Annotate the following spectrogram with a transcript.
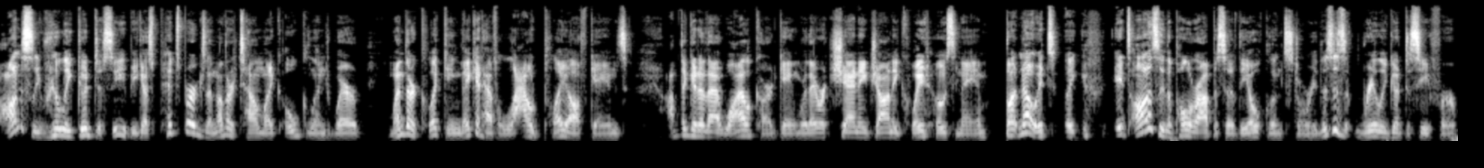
honestly really good to see because Pittsburgh's another town like Oakland where when they're clicking, they can have loud playoff games. I'm thinking of that wild card game where they were chanting Johnny Cueto's name. But no, it's like it's honestly the polar opposite of the Oakland story. This is really good to see for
